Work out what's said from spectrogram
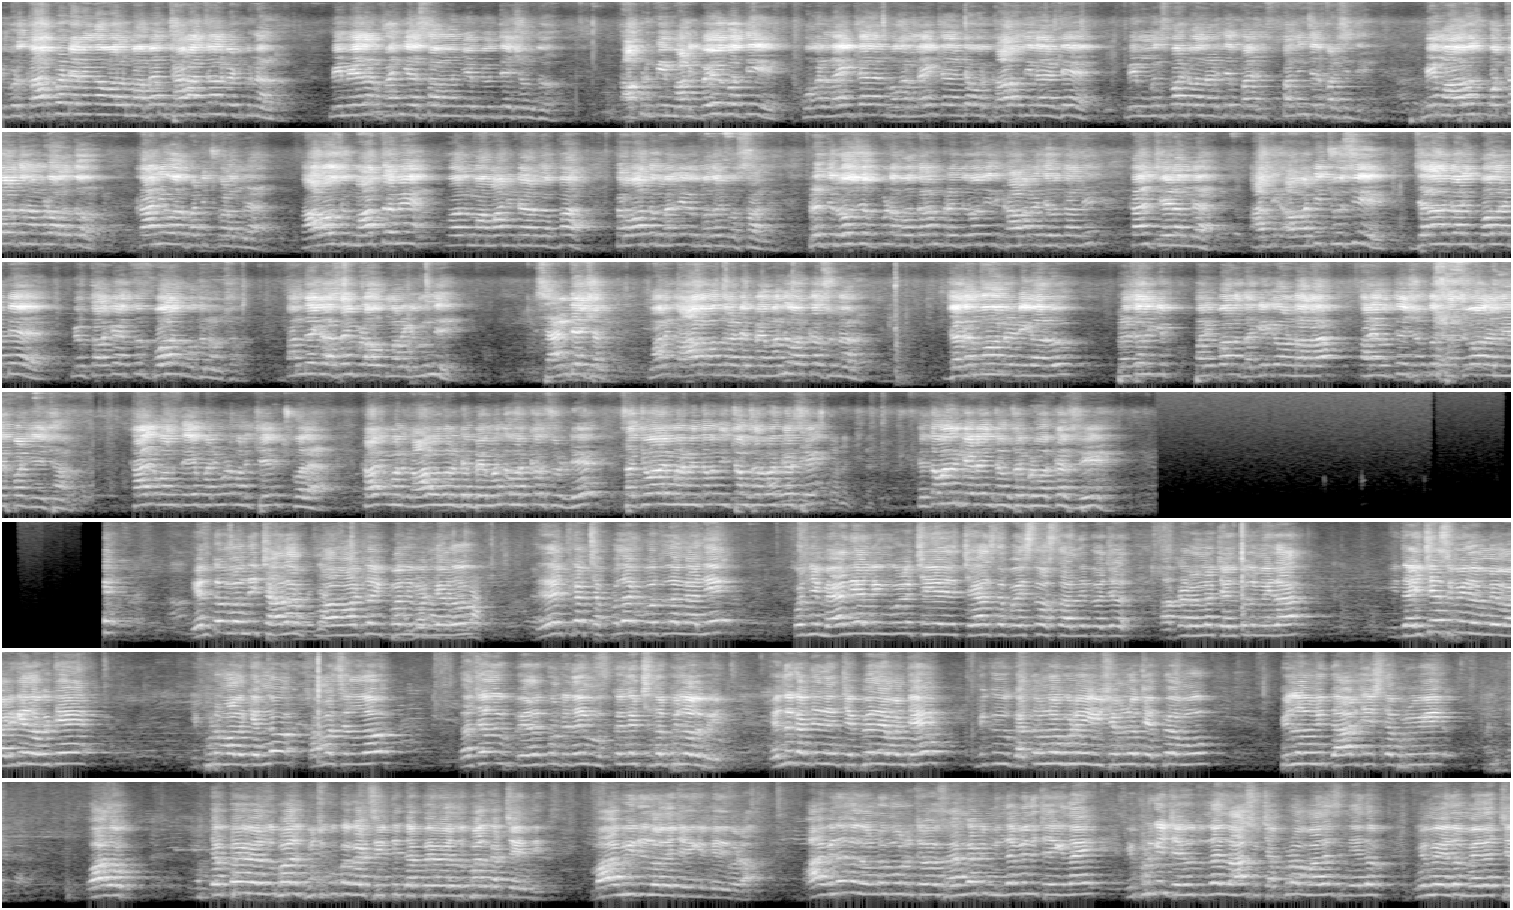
ఇప్పుడు కార్పొరేట్ రంగం వాళ్ళు మా పైన చాలా అంచనాలు పెట్టుకున్నారు. మేము ఏదైనా పని చేస్తామని చెప్పి ఉద్దేశంతో. అప్పుడు మేము మనకి పోయే కొద్దీ ఒక లైట్ లేదంటే ఒక లైట్ లేదంటే ఒక కాలువ తీయాలంటే మేము మున్సిపాలిటీ వాళ్ళు అడిగితే స్పందించిన పరిస్థితి. మేము ఆ రోజు కొట్లాడుతున్నాం కూడా వాళ్ళతో. కానీ వాళ్ళు పట్టించుకోవడం లేదు. ఆ రోజు మాత్రమే వాళ్ళు మా మాట తప్ప తర్వాత మళ్ళీ మొదటికి వస్తుంది ప్రతిరోజు చెప్పుకుంటూ పోతాం ప్రతిరోజు ఇది కామన్గా జరుగుతుంది. కానీ చేయడం లేదు. అది అవన్నీ చూసి జనాల పోవాలంటే మేము తలకాయ ఎత్తుకుని పోలేకపోతున్నాం సార్. అంతేకాదు సార్ ఇప్పుడు మనకి ఉంది శానిటేషన్. మనకి ఆరు వందల డెబ్బై మంది వర్కర్స్ ఉన్నారు. జగన్మోహన్ రెడ్డి గారు ప్రజలకి పరిపాలన దగ్గరగా ఉండాలా అనే ఉద్దేశంతో సచివాలయం ఏర్పాటు చేశారు. కానీ వాళ్ళతో ఏ పని కూడా మనం చేయించుకోలే. కానీ మనకు ఆరు వందల డెబ్బై మంది వర్కర్స్ ఉంటే సచివాలయం మనం ఎంతమంది ఇచ్చాం సార్ వర్కర్స్ ఎంతమంది కేటాయించాం సార్ ఇప్పుడు వర్కర్స్ ఎంతో మంది చాలా మా వాటిలో ఇబ్బంది పడ్డారు. డైరెక్ట్గా చెప్పలేకపోతున్నాం కానీ కొంచెం మాన్యువలింగ్ కూడా చేయ- చేయాల్సిన పరిస్థితి వస్తుంది ప్రజలు. అక్కడ ఉన్న జంతువుల మీద. ఈ దయచేసి మీరు మేము అడిగేది ఒకటే. ఇప్పుడు మనకి ఎన్నో సమస్యల్లో ప్రజలు ఎదుర్కొంటున్నాయి ముఖ్యంగా చిన్నపిల్లలవి. ఎందుకంటే నేను చెప్పేది ఏమంటే మీకు గతంలో కూడా ఈ విషయంలో చెప్పాము. పిల్లల్ని దాడి చేసినప్పుడు వాళ్ళు డెబ్బై వేల రూపాయలు బిజుకుక్క ఖర్చు డెబ్బై వేల రూపాయలు ఖర్చు అయింది. మా వీధిలోనే జరిగింది కూడా. ఆ విధంగా రెండు మూడు సంఘటన మీద మీద జరిగినాయి ఇప్పటికీ జరుగుతున్నాయి. లాస్ట్ చెప్పడం మానేసి నేను మేము ఏదో మేనేజ్ చేస్తాం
